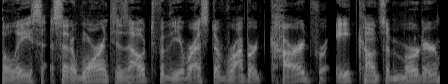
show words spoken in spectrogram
Police said a warrant is out for the arrest of Robert Card for eight counts of murder.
